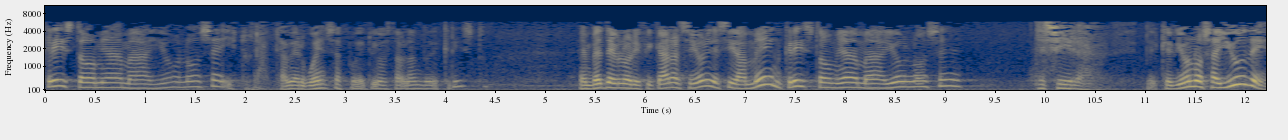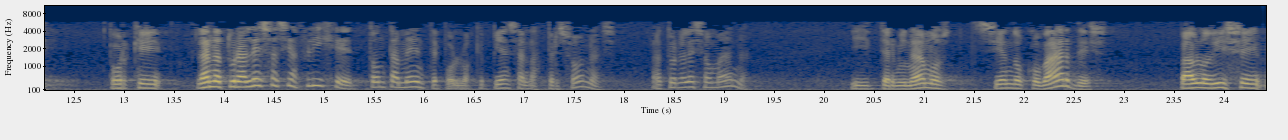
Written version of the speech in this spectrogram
Cristo me ama, yo lo sé. Y tú te avergüenzas porque tu hijo está hablando de Cristo. En vez de glorificar al Señor y decir, amén, Cristo me ama, yo lo sé. Decir, que Dios nos ayude, porque la naturaleza se aflige tontamente por lo que piensan las personas, naturaleza humana, y terminamos siendo cobardes. Pablo dice,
